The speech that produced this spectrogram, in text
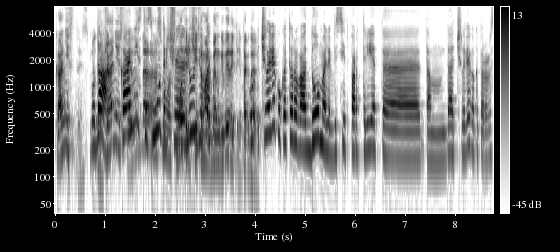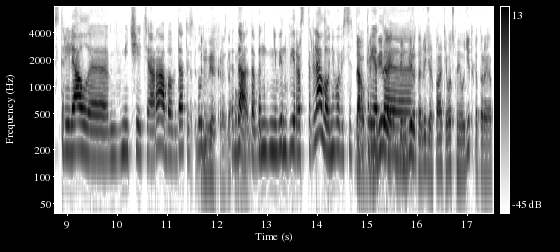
ам, Коанисты. Да, коанисты, Смутрич, Смотрич, люди, Итамар как- Бен-Гвир и и так далее. Человек, у которого дома ли- висит портрет э, там, да, человека, который расстрелял э, в мечети арабов, да, то есть Это был- Бенгвир как раз, да, да, по-моему? да, Бен, не Бенгвир расстрелял, а у него висит Да, портрет. Бенгвира, э, Бенгвир это лидер партии Отсма Иудит, которая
